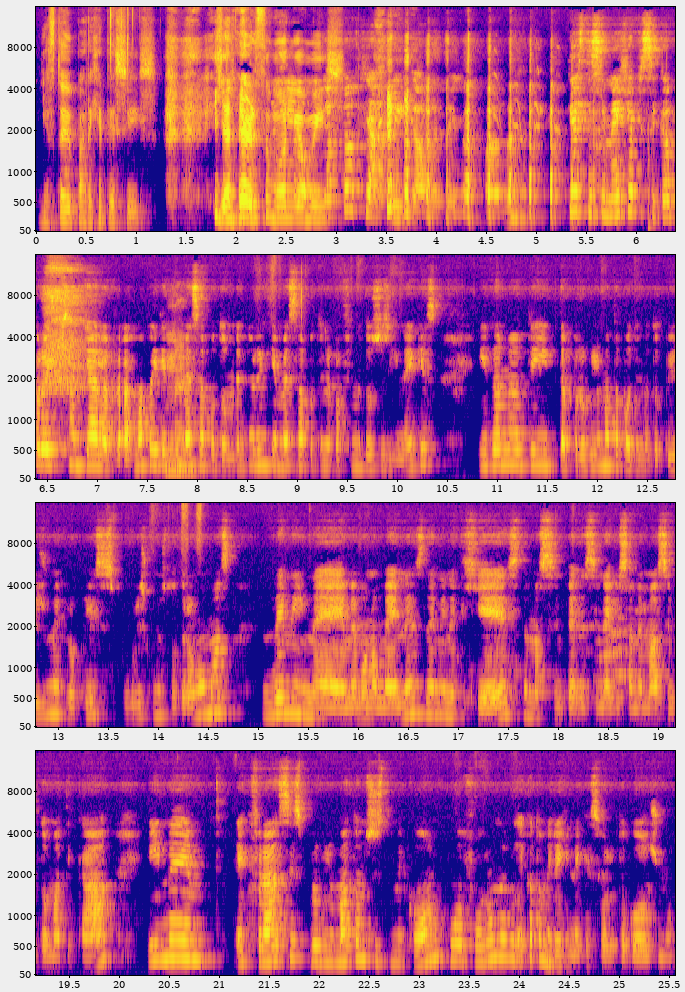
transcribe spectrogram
Γι' αυτό υπάρχετε εσείς, για να έρθουμε όλοι εμείς. Γι' αυτό φτιαχτήκαμε τέλος πάντων. Και στη συνέχεια φυσικά προέκυψαν και άλλα πράγματα, γιατί ναι. μέσα από το mentoring και μέσα από την επαφή με τόσες γυναίκες είδαμε ότι τα προβλήματα που αντιμετωπίζουμε, οι προκλήσεις που βρίσκουμε στον δρόμο μας δεν είναι μεμονωμένες, δεν είναι τυχαίες, δεν μας συνέβησαν εμάς συμπτωματικά. Είναι εκφράσεις προβλημάτων συστημικών που αφορούν εκατομμύρια γυναίκες σε όλο τον κόσμο.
